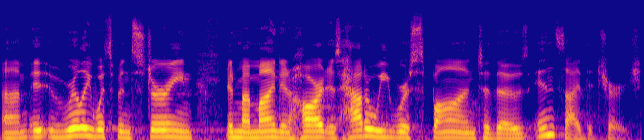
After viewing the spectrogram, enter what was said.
um, it, really what's been stirring in my mind and heart is how do we respond to those inside the church?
